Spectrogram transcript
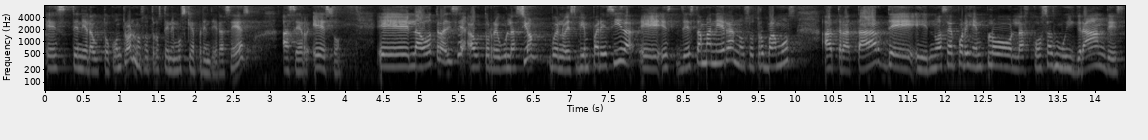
es tener autocontrol. Nosotros tenemos que aprender a hacer eso. Hacer eso. Eh, la otra dice autorregulación. Bueno, es bien parecida. Eh, de esta manera nosotros vamos a tratar de eh, no hacer, por ejemplo, las cosas muy grandes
